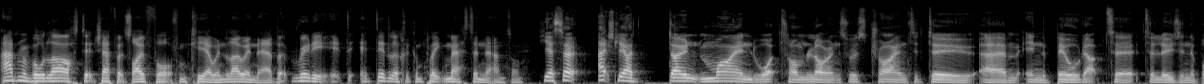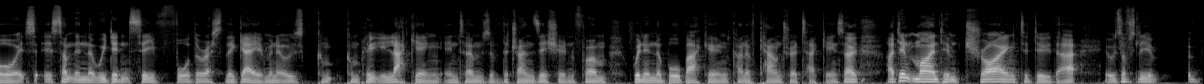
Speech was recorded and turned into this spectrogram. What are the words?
admirable last ditch efforts, I thought, from Keogh and Lowe in there, but really it, it did look a complete mess, didn't it, Anton? Yeah, so actually, I don't mind what Tom Lawrence was trying to do um, in the build up to, to losing the ball. It's it's something that we didn't see for the rest of the game, and it was com- completely lacking in terms of the transition from winning the ball back and kind of counter attacking. So I didn't mind him trying to do that. It was obviously a,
